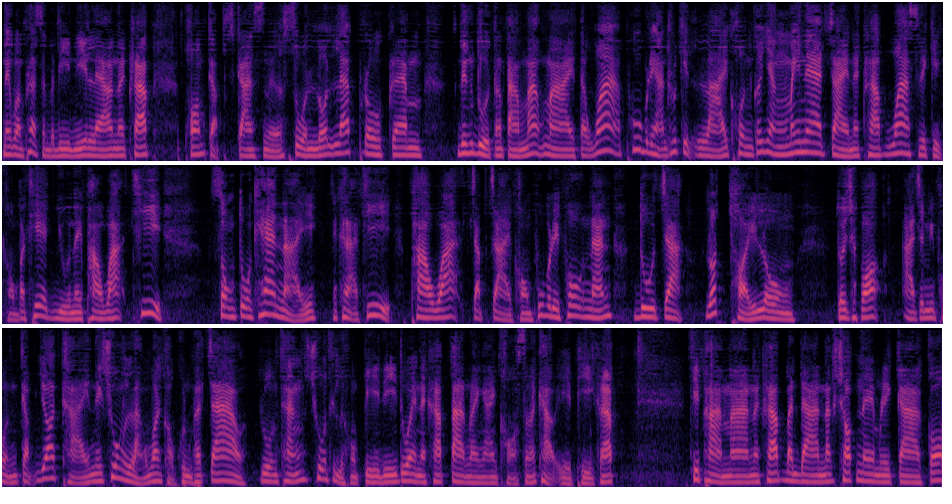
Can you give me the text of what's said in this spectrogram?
ในวันพฤหัสบดีนี้แล้วนะครับ พร้อมกับการเสนอส่วนลดและโปรแกรมดึงดูดต่างๆ มากมาย แต่ว่าผู้บริหารธุรกิจหลายคนก็ยังไม่แน่ใจนะครับว่าเศรษฐกิจของประเทศอยู่ในภาวะที่ทรงตัวแค่ไหน ในขณะที่ภาวะจับจ่ายของผู้บริโภคนั้น ดูจะลดถอยลง โดยเฉพาะอาจจะมีผลกับยอดขายในช่วงหลังวันขอบคุณพระเจ้า รวมทั้งช่วงที่เหลือของปีนี้ด้วยนะครับ ตามรายงานของสำนักข่าว AP ครับที่ผ่านมานะครับบรรดานักช็อปในอเมริกาก็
